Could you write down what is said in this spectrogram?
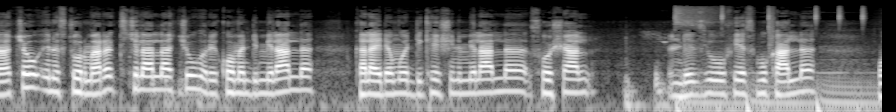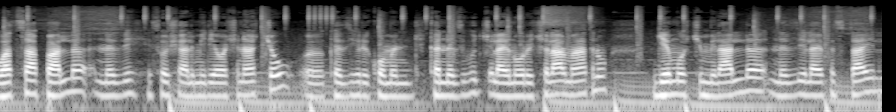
ናቸው። install ማድረግ ትችላላችሁ። recommend የሚል አለ። ከላይ ደግሞ education የሚል አለ። social እንደዚሁ ፌስቡክ አለ፣ ዋትሳፕ አለ። እነዚህ የ social ሚዲያዎች ናቸው። ከዚህ recommend ከነዚህ ውጭ ላይኖር ይችላል ማለት ነው። ጌሞች የሚል አለ። እነዚህ lifestyle፣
